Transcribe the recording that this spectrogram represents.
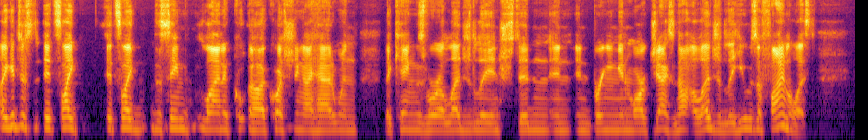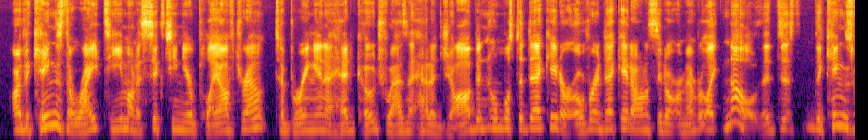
like it just it's like it's like the same line of uh, questioning I had when the Kings were allegedly interested in, in in bringing in Mark Jackson not allegedly he was a finalist Are the Kings the right team on a 16 year playoff drought to bring in a head coach who hasn't had a job in almost a decade or over a decade? I honestly don't remember. Like, no, just, the Kings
